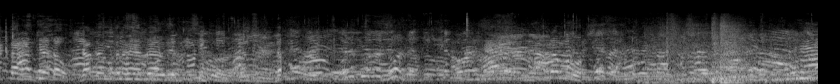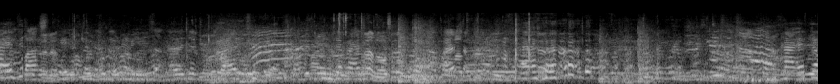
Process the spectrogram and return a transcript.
একটা দিয়ে দাও যাদের মতন হয়ে হ্যাঁ এটা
